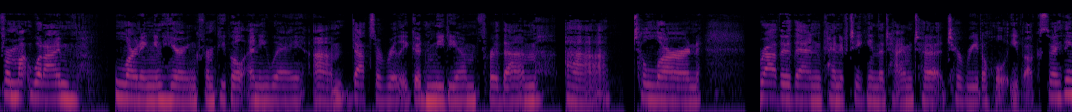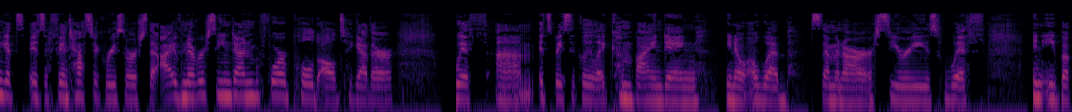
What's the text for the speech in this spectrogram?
from what I'm learning and hearing from people anyway, um, that's a really good medium for them uh, to learn rather than kind of taking the time to, to read a whole ebook. So I think it's it's a fantastic resource that I've never seen done before, pulled all together with um, it's basically like combining you know a web seminar series with an ebook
